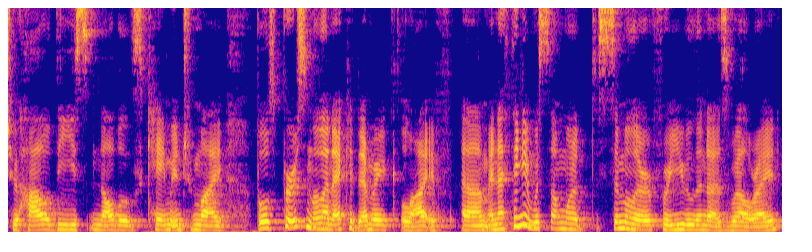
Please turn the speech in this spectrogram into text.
to how these novels came into my both personal and academic life. Um, and I think it was somewhat similar for you, Linda, as well, right?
